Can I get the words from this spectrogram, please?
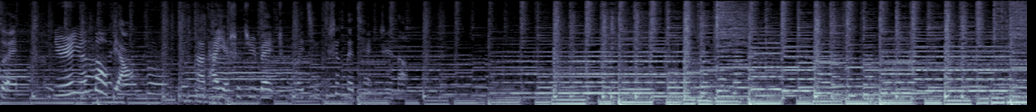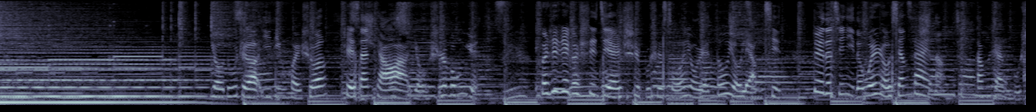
嘴，女人缘爆表，那他也是具备成为情盛的潜质呢。有读者一定会说这三条啊有失公允。可是这个世界是不是所有人都有良心，对得起你的温柔相待呢？当然不是。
